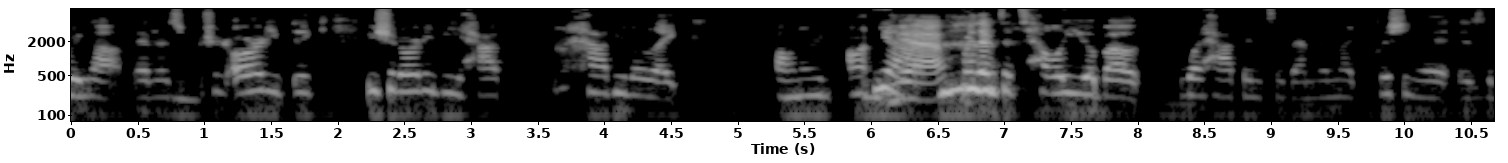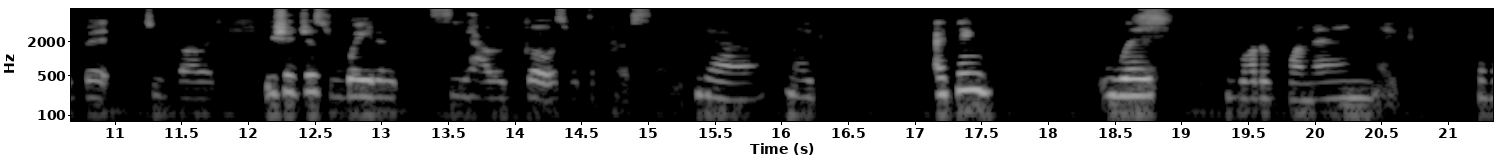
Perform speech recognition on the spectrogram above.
bring up, and it should already like you should already be happy happy but like honored. on yeah Yeah. for them to tell you about what happened to them and like pushing it is a bit too far like you should just wait and see how it goes with the person Yeah, like I think with a lot of women, like the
